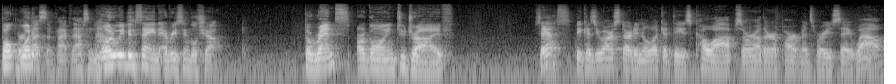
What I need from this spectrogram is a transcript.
But for what- less than five thousand dollars? What have we been saying every single show? The rents are going to drive sales. because you are starting to look at these co-ops or other apartments where you say, "Wow,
